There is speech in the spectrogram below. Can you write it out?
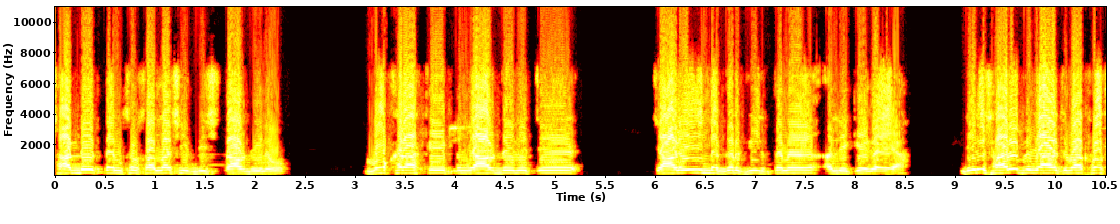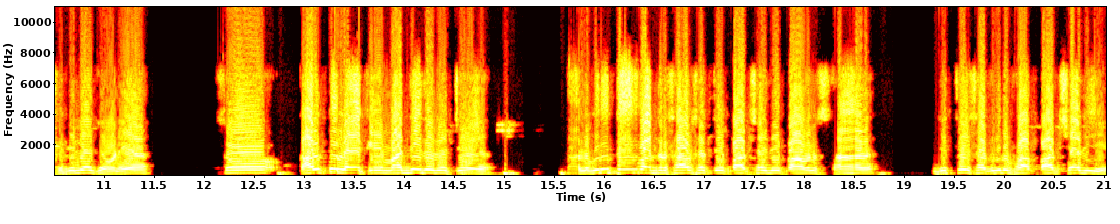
350 ਸਾਲਾ ਸ਼ਹੀਦੀ ਸ਼ਤਾਬਦੀ ਨੂੰ ਮੁੱਖ ਰੱਖ ਕੇ ਪੰਜਾਬ ਦੇ ਵਿੱਚ 40 ਨਗਰ ਕੀਰਤਨ ਲਿਖੇ ਗਏ ਆ। ਜਿਹੜੇ ਸਾਰੇ ਪੰਜਾਬ 'ਚ ਵੱਖ-ਵੱਖ ਜ਼ਿਲ੍ਹਿਆਂ 'ਚ ਹੋਣੇ ਆ। ਸੋ ਕੱਲ ਤੋਂ ਲੈ ਕੇ ਮਾਝੇ ਦੇ ਵਿੱਚ ਧੰਨ ਗੁਰੂ ਤੇਗ ਬਹਾਦਰ ਸਾਹਿਬ ਸੱਚੇ ਪਾਤਸ਼ਾਹ ਜੀ ਦੇ ਪਾਵਨ ਸਥਾਨ, ਜਿੱਥੇ ਸਤਿਗੁਰੂ ਫਾ- ਪਾਤਸ਼ਾਹ ਜੀ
